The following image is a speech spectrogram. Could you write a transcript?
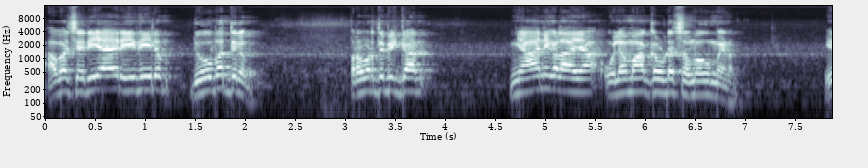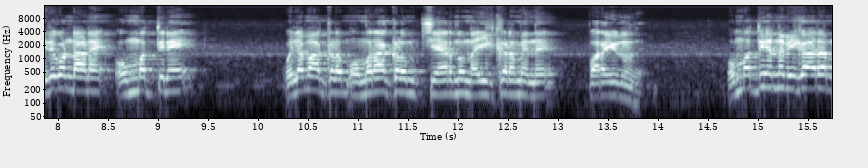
അവ ശരിയായ രീതിയിലും രൂപത്തിലും പ്രവർത്തിപ്പിക്കാൻ ജ്ഞാനികളായ ഉലമാക്കളുടെ ശ്രമവും വേണം. ഇതുകൊണ്ടാണ് ഉമ്മത്തിനെ ഉലമാക്കളും ഉമറാക്കളും ചേർന്ന് നയിക്കണമെന്ന് പറയുന്നത്. ഉമ്മത്ത് എന്ന വികാരം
